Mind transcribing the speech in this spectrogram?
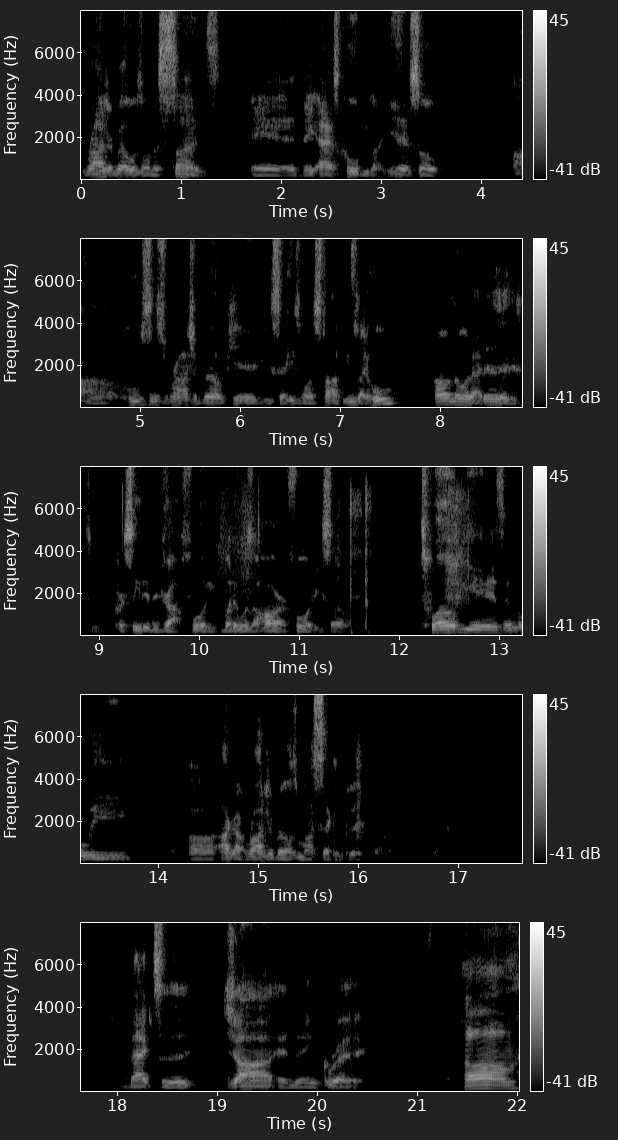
Roger Bell was on the Suns, and they asked Kobe like, "Yeah, so uh, who's this Roger Bell kid?" He said he's going to stop. He was like, "Who? I don't know what that is." Proceeded to drop forty, but it was a hard forty. So, twelve years in the league, uh, I got Roger Bell as my second pick. Back to Ja and then Greg. Um,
